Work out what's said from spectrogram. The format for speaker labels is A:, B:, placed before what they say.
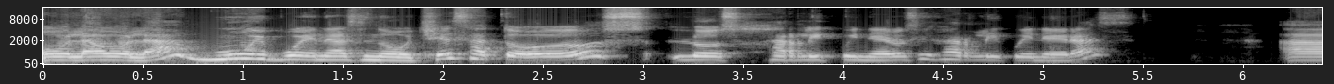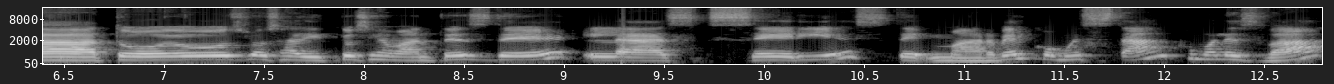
A: Hola, hola, muy buenas noches a todos los harlequineros y harlequineras, a todos los adictos y amantes de las series de Marvel. ¿Cómo están? ¿Cómo les va?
